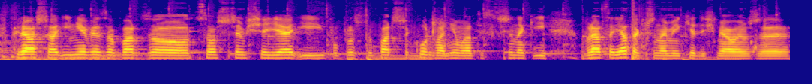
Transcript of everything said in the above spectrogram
w Crasha i nie wie za bardzo co z czym się je i po prostu patrzy, kurwa, nie ma tych skrzynek i wraca. Ja tak przynajmniej kiedyś miałem, że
